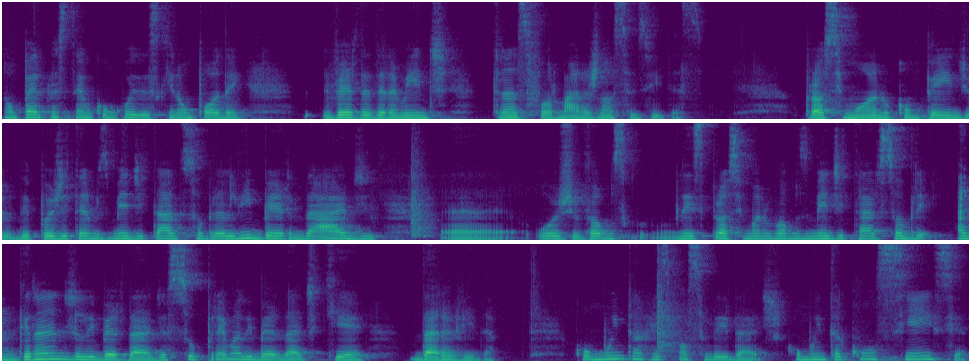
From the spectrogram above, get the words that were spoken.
não perca esse tempo com coisas que não podem verdadeiramente transformar as nossas vidas. Próximo ano, compêndio, depois de termos meditado sobre a liberdade, uh, hoje vamos, nesse próximo ano, vamos meditar sobre a grande liberdade, a suprema liberdade que é dar a vida. Com muita responsabilidade, com muita consciência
